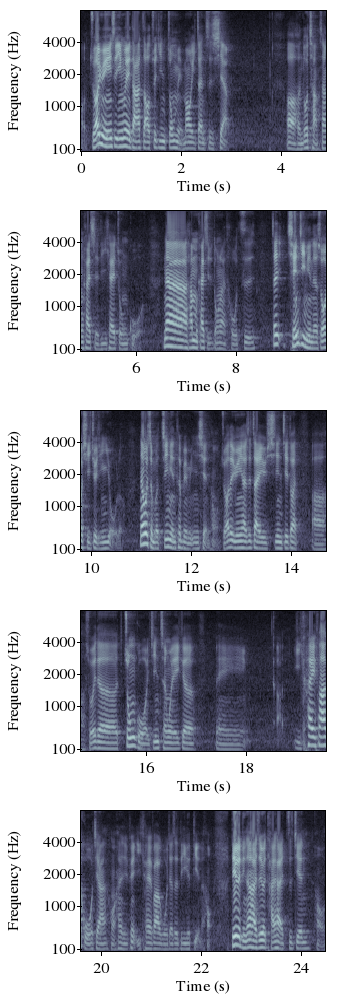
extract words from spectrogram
哦，主要原因是因为大家知道，最近中美贸易战之下，啊，很多厂商开始离开中国，那他们开始去东南亚投资，在前几年的时候其实就已经有了。那为什么今年特别明显？哦，主要的原因还是在于现阶段啊，所谓的中国已经成为一个。诶啊，已开发国家哦，还有一片已开发国家，这第一个点了哈。第二个点呢，还是因为台海之间哦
